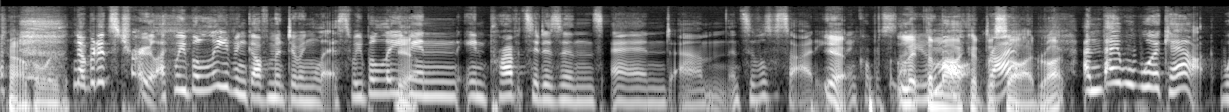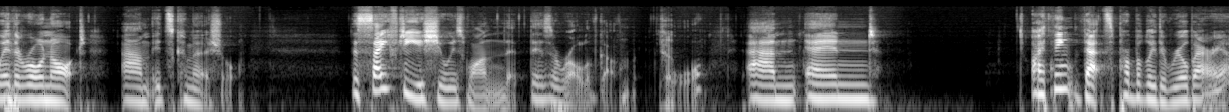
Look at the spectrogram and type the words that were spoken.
Can't believe it. No, but it's true. Like we believe in government doing less. We believe Yeah. in in private citizens and um, and civil society Yeah. and corporate society. Let the more, market decide, right? And they will work out whether or not um, it's commercial. The safety issue is one that there's a role of government Yep. for, um, and I think that's probably the real barrier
